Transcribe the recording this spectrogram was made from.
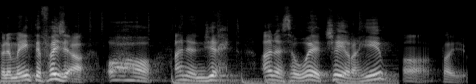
فلما أنت فجأة أوه أنا نجحت أنا سويت شيء رهيب. آه طيب.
